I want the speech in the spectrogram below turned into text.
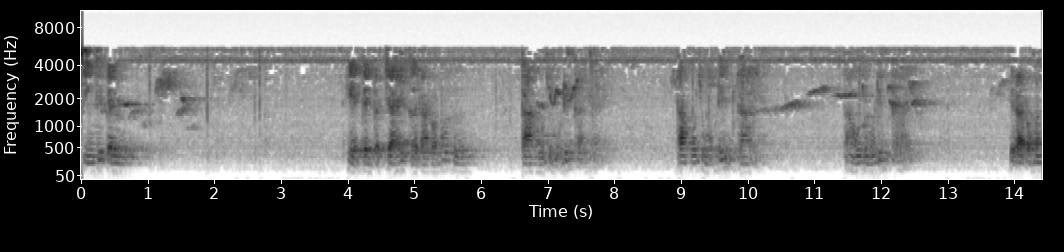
สิ่งที่เป็นเหตุเป็นปัจจัยให้เกิดอารมณ์ก็คือตาหูจมูกลิ้นกายใจตาหูจมูกลิ้นกายตาหูจมูกลิ้นกายเวลาเรามัน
